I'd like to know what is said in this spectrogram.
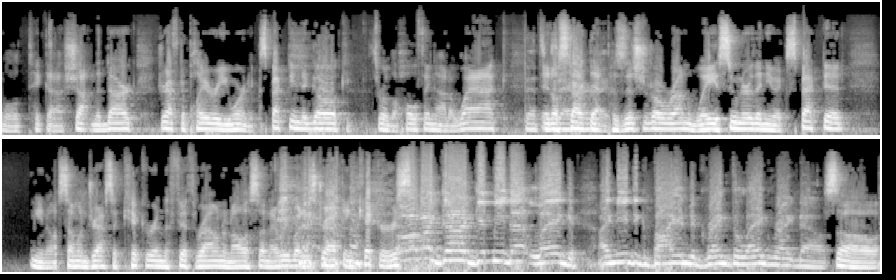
will take a shot in the dark, draft a player you weren't expecting to go, throw the whole thing out of whack. That's It'll start exactly that right. positional run way sooner than you expected. You know, someone drafts a kicker in the fifth round, and all of a sudden everybody's drafting kickers. Oh my God! Give me that leg. I need to buy into Greg the leg right now. So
